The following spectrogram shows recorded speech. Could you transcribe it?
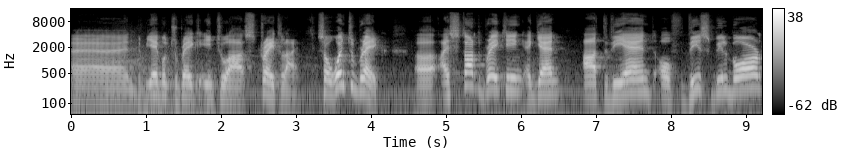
and be able to brake into a straight line. So when to brake? Uh, I start braking again at the end of this billboard,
